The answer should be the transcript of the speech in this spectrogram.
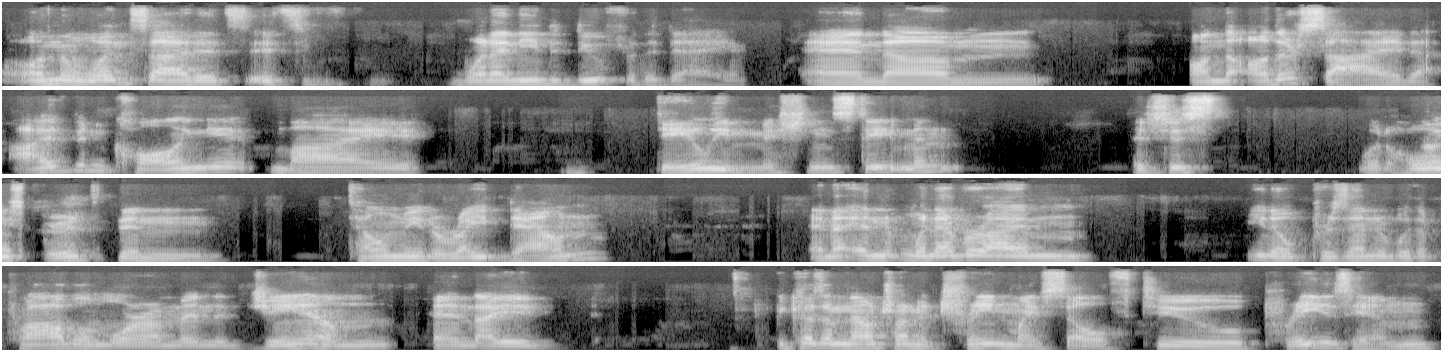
on the one side, it's it's what I need to do for the day, and um, on the other side, I've been calling it my daily mission statement. it's just what Holy Spirit's been telling me to write down. And and whenever I'm, you know, presented with a problem or I'm in a jam and I because I'm now trying to train myself to praise him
